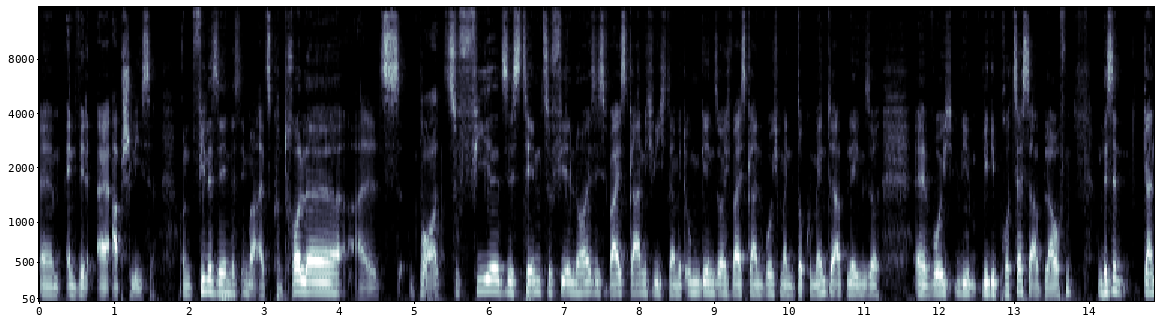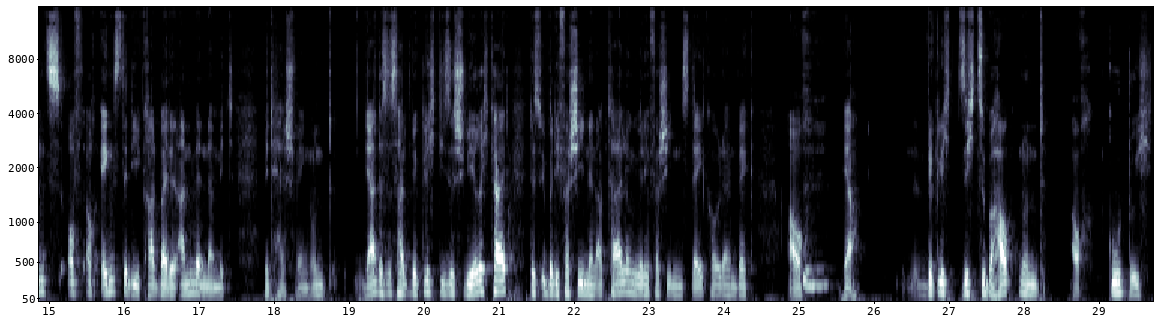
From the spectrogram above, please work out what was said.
ähm, entweder äh, abschließe. Und viele sehen das immer als Kontrolle, als boah, zu viel System, zu viel Neues, ich weiß gar nicht, wie ich damit umgehen soll, ich weiß gar nicht, wo ich meine Dokumente ablegen soll, äh, wo ich, wie, wie die Prozesse ablaufen. Und das sind ganz oft auch Ängste, die gerade bei den Anwendern mit, mit herschwingen. Und ja, das ist halt wirklich diese Schwierigkeit, das über die verschiedenen Abteilungen, über die verschiedenen Stakeholder hinweg auch, mhm. ja, wirklich sich zu behaupten und auch gut durch,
